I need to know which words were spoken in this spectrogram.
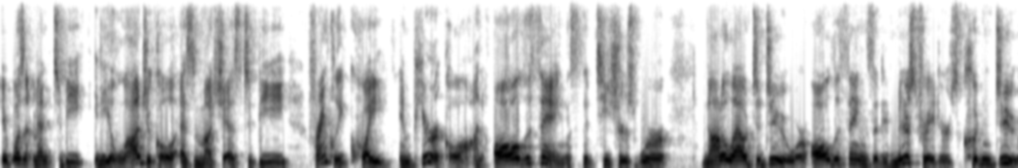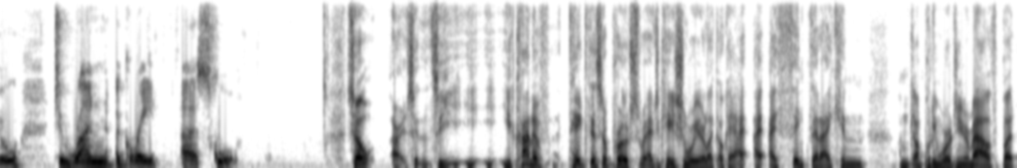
it wasn't meant to be ideological as much as to be frankly, quite empirical on all the things that teachers were not allowed to do or all the things that administrators couldn't do to run a great uh, school. So, all right, so, so you, you, kind of take this approach to education where you're like, okay, I, I think that I can, I'm, I'm putting words in your mouth, but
